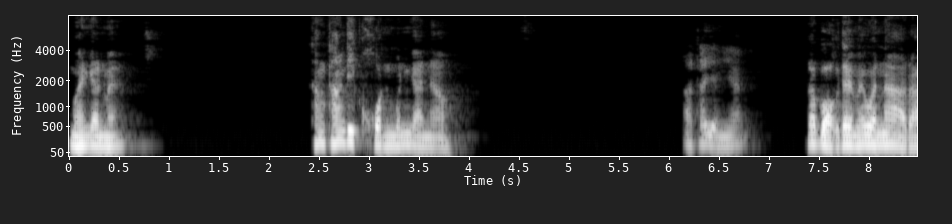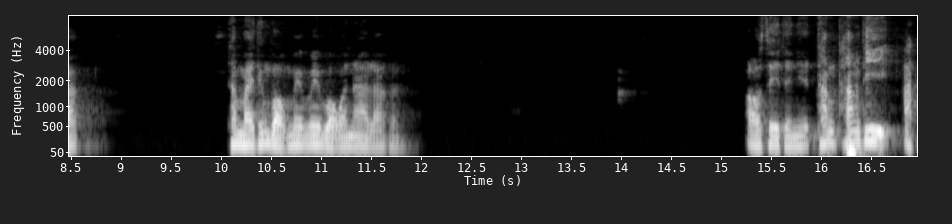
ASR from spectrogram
เหมือนกันไหมทั้งๆทที่คนเหมือนกันเนาะอะถ้าอย่างเงี้ยเราบอกได้ไหมว่าน่ารัก ทำไมถึงบอกไม่ไม่บอกว่าน่ารักอะเอาสิแต่นี้ทั้งทั้งที่อัด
